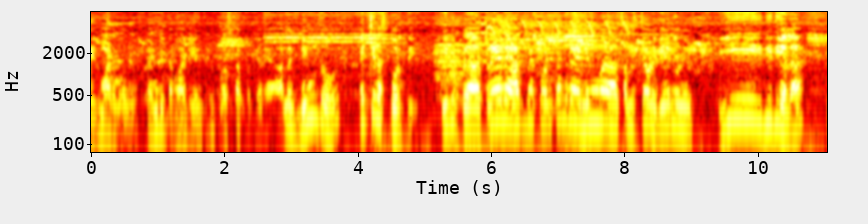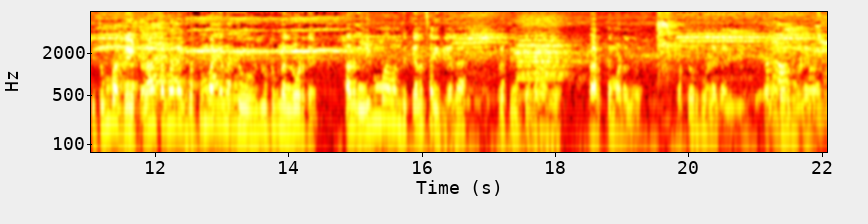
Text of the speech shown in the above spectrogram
ಇದು ಮಾಡ್ಬೋದು, ಖಂಡಿತ ಮಾಡಿ ಅಂತೇಳಿ ಪ್ರೋತ್ಸಾಹ ಕೊಟ್ಟಿದ್ದಾರೆ ಆಮೇಲೆ ನಿಮ್ಮದು ಹೆಚ್ಚಿನ ಸ್ಫೂರ್ತಿ. ಇದು ಪ್ರ- ಪ್ರೇರಣೆ ಆಗಬೇಕು ಅಂತಂದರೆ ನಿಮ್ಮ ಸಂಸ್ಥೆಯೊಳಗೆ ಏನು ನೀವು ಈ ಇದಿದೆಯಲ್ಲ, ಇದು ತುಂಬ ಗ್ರೇಟ್ ನಾನು ಸಾಮಾನ್ಯವಾಗಿ ತುಂಬ ಜನದ್ದು ಯೂಟ್ಯೂಬ್ನಲ್ಲಿ ನೋಡಿದೆ. ಆದರೆ ನಿಮ್ಮ ಒಂದು ಕೆಲಸ ಇದೆಯಲ್ಲ, ಪ್ರತಿನಿತ್ಯ ಬರೋದು, ಪ್ರಾರ್ಥನೆ ಮಾಡೋದು, ಕೊಟ್ಟವ್ರಿಗೂ ಒಳ್ಳೇದಾಗಲಿ, ತಗೊಂಡವ್ರಿಗೂ ಒಳ್ಳೇದಾಗಲಿ,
